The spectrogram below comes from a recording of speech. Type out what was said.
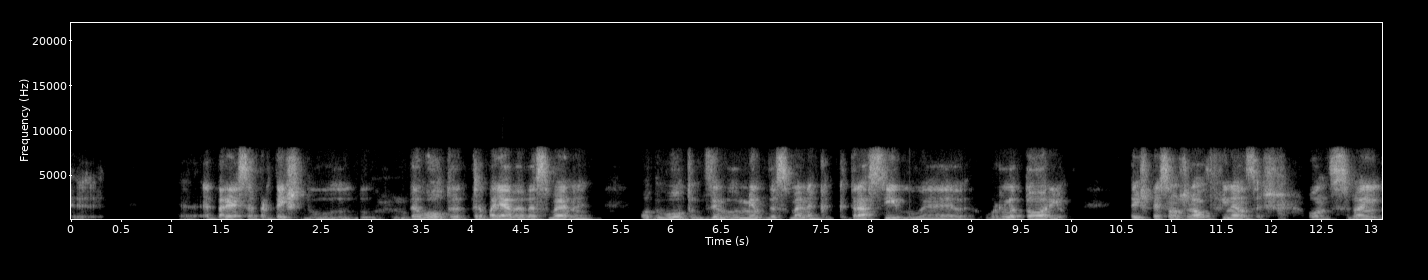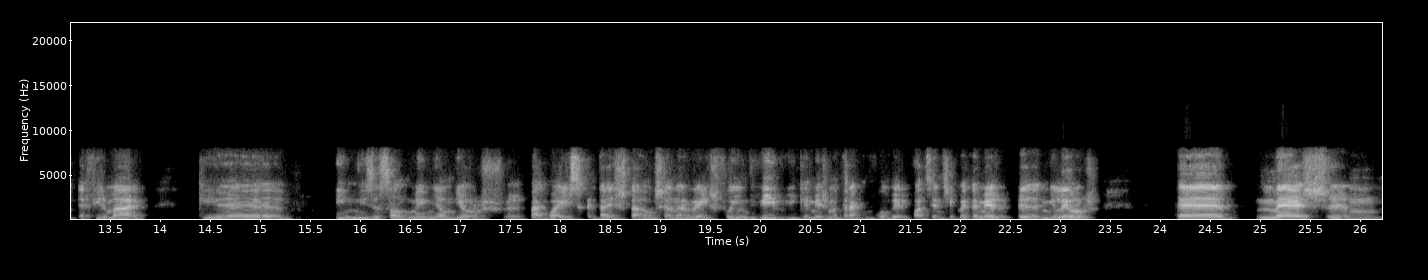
eh, aparece a pretexto do, do, da outra atrapalhada da semana ou do outro desenvolvimento da semana que, que terá sido eh, o relatório da Inspeção-Geral de Finanças, onde se vem afirmar que a indenização de meio milhão de euros eh, pago à ex-secretária de Estado Alexandre Reis foi indevido e que a mesma terá que devolver 450 mil, eh, mil euros. mas um,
